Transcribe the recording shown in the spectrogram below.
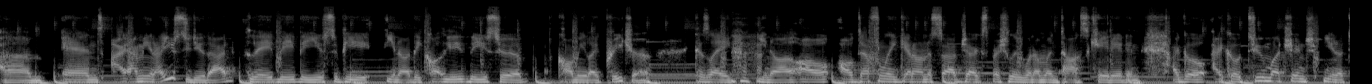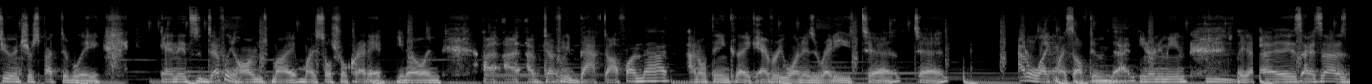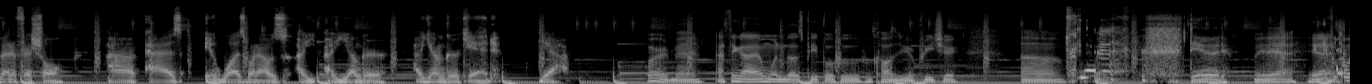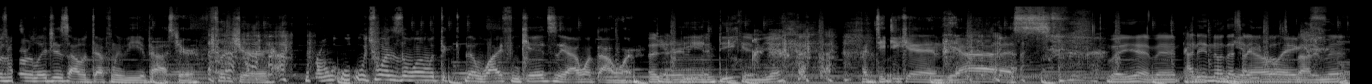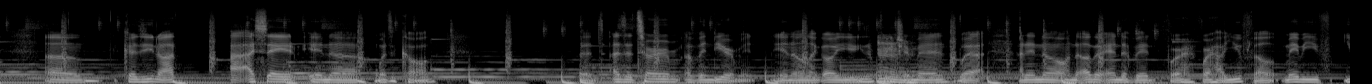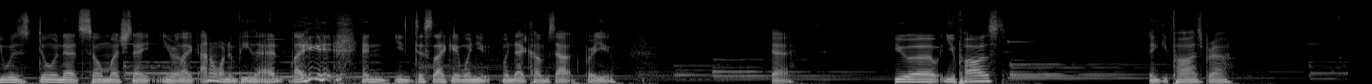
Um, and I, I mean, I used to do that. They, they they used to be, you know, they call they used to call me like preacher because like you know I'll I'll definitely get on a subject, especially when I'm intoxicated, and I go I go too much in, you know too introspectively, and it's definitely harmed my my social credit, you know, and I, I have definitely backed off on that. I don't think like everyone is ready to to. I don't like myself doing that. You know what I mean? Mm. Like it's, it's not as beneficial uh, as it was when I was a, a younger a younger kid. Yeah. Word, man. I think I am one of those people who who calls you a preacher. Um, Dude. Yeah, yeah. If I was more religious, I would definitely be a pastor for sure. Which one's the one with the, the wife and kids? Yeah, I want that one. A, you know I mean? a deacon, yeah. a deacon, yes. But yeah, man, I didn't know that's you how know, you felt like, about it, man. Um, because you know, I I say it in uh, what's it called? As a term of endearment, you know, like oh you're a preacher, mm. man. But I didn't know on the other end of it for for how you felt. Maybe you, you was doing that so much that you're like, I don't want to be that, like, and you dislike it when you when that comes out for you. Yeah, you uh you paused. I think you paused, bro.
